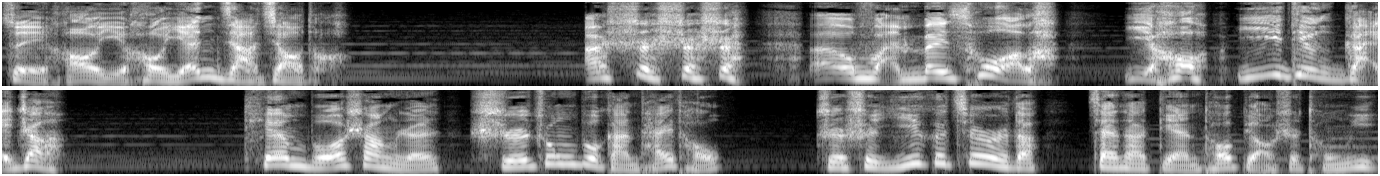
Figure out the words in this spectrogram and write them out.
最好以后严加教导。啊，是是是，呃，晚辈错了，以后一定改正。天博上人始终不敢抬头，只是一个劲儿的在那点头表示同意。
